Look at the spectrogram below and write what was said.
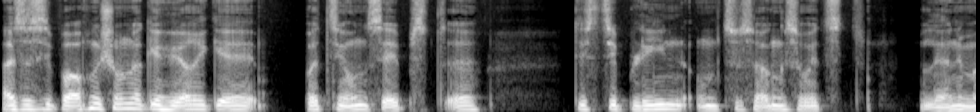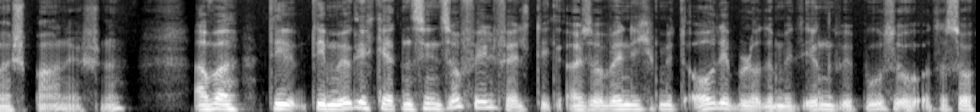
Also sie brauchen schon eine gehörige Portion Selbstdisziplin, äh, um zu sagen, so jetzt lerne ich mal Spanisch. Ne? Aber die, die Möglichkeiten sind so vielfältig. Also wenn ich mit Audible oder mit irgendwie Buso oder so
